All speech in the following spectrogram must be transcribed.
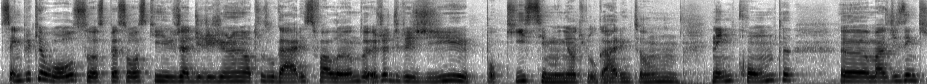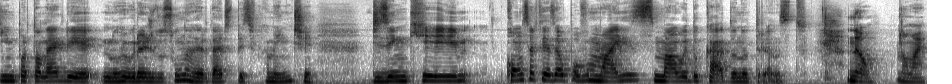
sempre que eu ouço as pessoas que já dirigiram em outros lugares falando, eu já dirigi pouquíssimo em outro lugar, então nem conta. Ah, mas dizem que em Porto Alegre, no Rio Grande do Sul, na verdade, especificamente, dizem que com certeza é o povo mais mal educado no trânsito. Não, não é.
